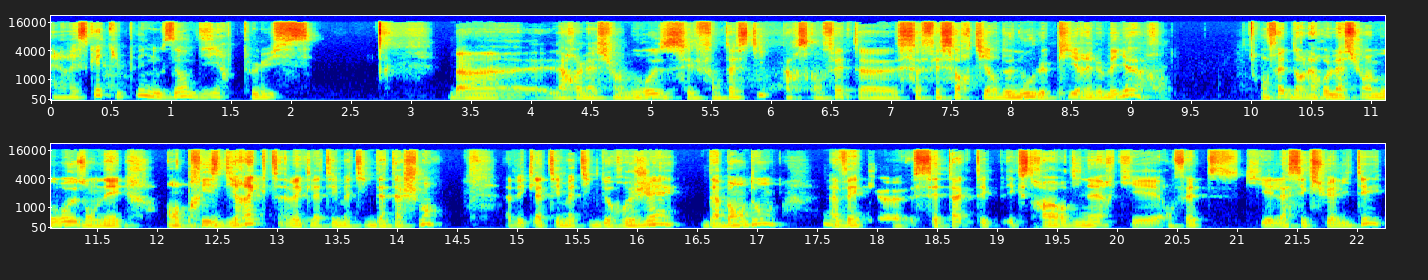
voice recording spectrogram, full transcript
Alors, est-ce que tu peux nous en dire plus? Ben, la relation amoureuse, c'est fantastique parce qu'en fait, ça fait sortir de nous le pire et le meilleur. En fait, dans la relation amoureuse, on est en prise directe avec la thématique d'attachement, avec la thématique de rejet, d'abandon, avec euh, cet acte extraordinaire qui est en fait qui est la sexualité.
